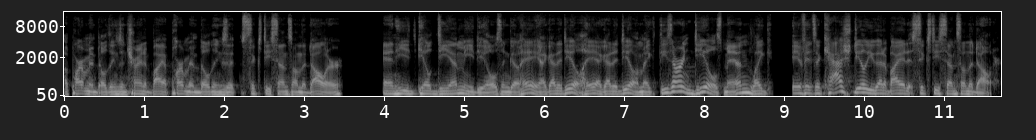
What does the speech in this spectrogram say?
apartment buildings and trying to buy apartment buildings at 60 cents on the dollar. And he, he'll DM me deals and go, Hey, I got a deal. Hey, I got a deal. I'm like, these aren't deals, man. Like if it's a cash deal, you got to buy it at 60 cents on the dollar.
